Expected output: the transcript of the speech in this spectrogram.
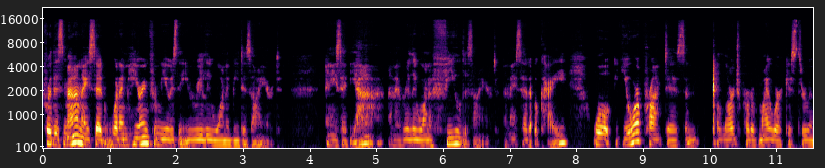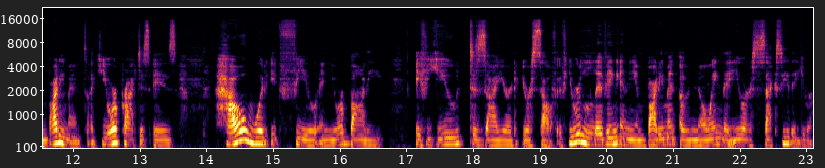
for this man, I said, What I'm hearing from you is that you really want to be desired. And he said, Yeah. And I really want to feel desired. And I said, Okay, well, your practice, and a large part of my work is through embodiment, like your practice is how would it feel in your body if you desired yourself, if you were living in the embodiment of knowing that you are sexy, that you are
